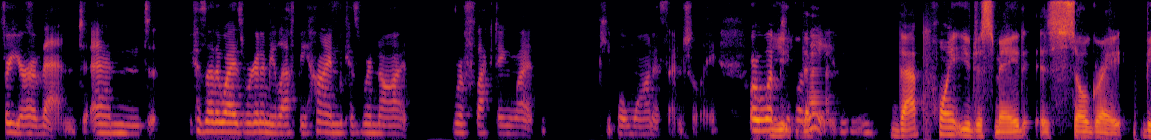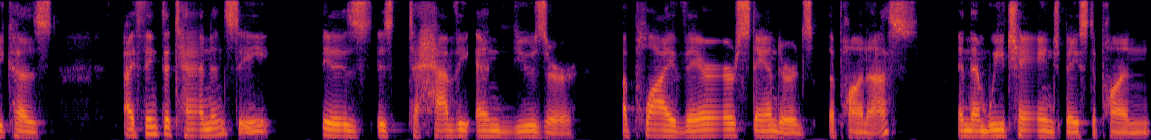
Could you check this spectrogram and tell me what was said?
for your event. And because otherwise we're gonna be left behind because we're not reflecting what people want essentially or what people that, need that point you just made is so great because i think the tendency is is to have the end user apply their standards upon us and then we change based upon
